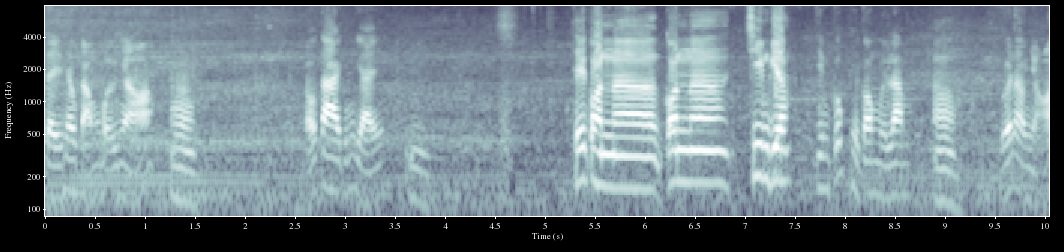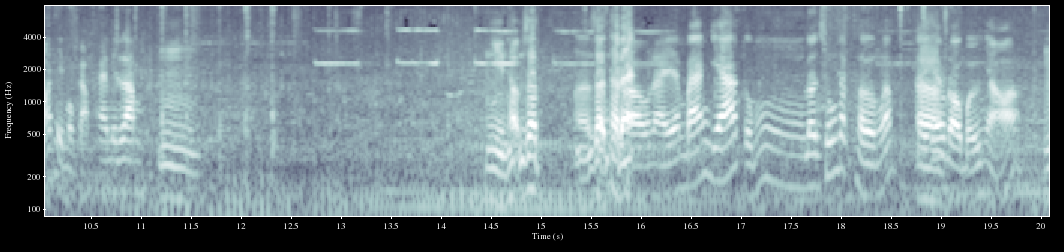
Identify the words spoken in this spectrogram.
tùy theo cộng bự nhỏ À. lỗ tai cũng vậy Ừ. thế còn ờ, con chim kia chim cút thì con 15 à. bữa nào nhỏ thì một cặp 25 ừ. Nhìn hấp dẫn ờ, dẫn thật đấy đồ này em bán giá cũng lên xuống thất thường lắm Ờ. theo đồ bự nhỏ ừ.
